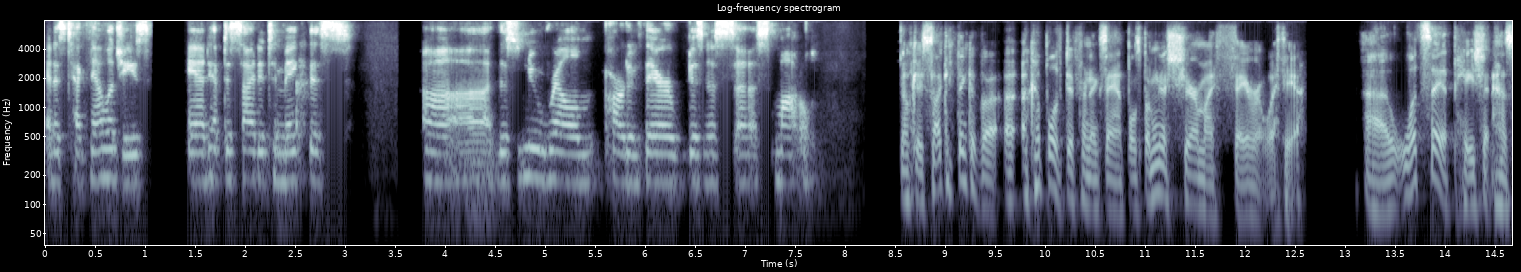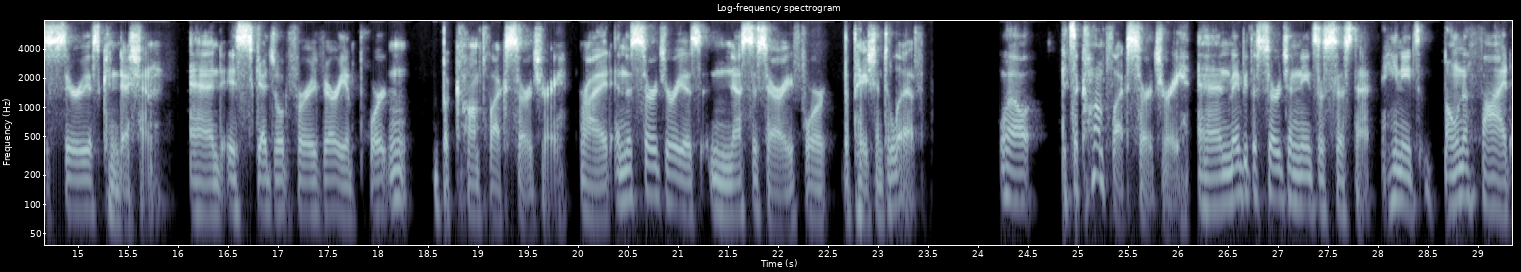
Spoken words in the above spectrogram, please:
and its technologies and have decided to make this uh, this new realm part of their business uh, model? Okay so i can think of a, a couple of different examples but i'm going to share my favorite with you. Uh, let's say a patient has a serious condition and is scheduled for a very important but complex surgery, right? And the surgery is necessary for the patient to live. Well, it's a complex surgery, and maybe the surgeon needs assistant. He needs bona fide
